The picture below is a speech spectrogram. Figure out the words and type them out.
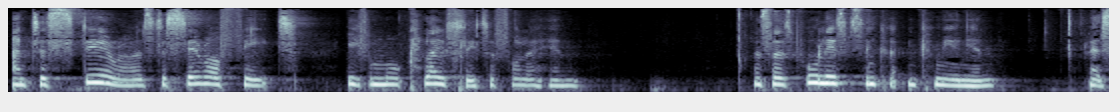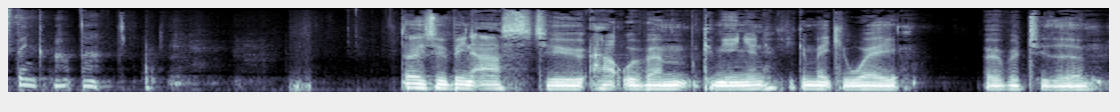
and to steer us, to steer our feet even more closely to follow Him. And so, as Paul leads us in, in communion, let's think about that. Those who've been asked to help with um, communion, if you can make your way over to the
